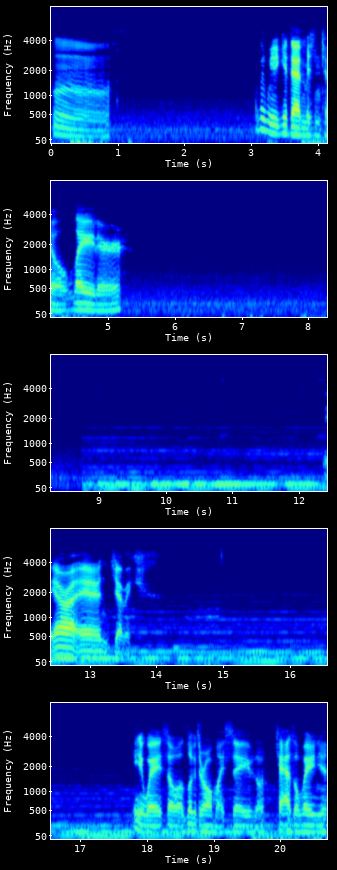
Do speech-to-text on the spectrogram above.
Hmm. I think we get that mission till later. Liara and Javik. Anyway, so I was looking through all my saves on Castlevania.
